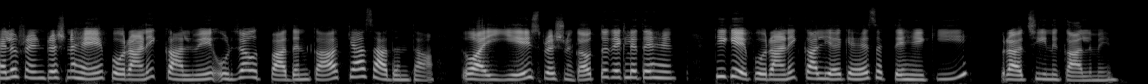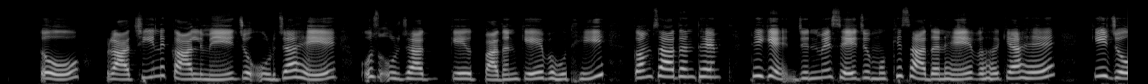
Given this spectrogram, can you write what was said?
हेलो फ्रेंड प्रश्न है, पौराणिक काल में ऊर्जा उत्पादन का क्या साधन था? तो आइए इस प्रश्न का उत्तर देख लेते हैं। ठीक है, पौराणिक काल यह कह सकते हैं कि प्राचीन काल में। तो प्राचीन काल में जो ऊर्जा है, उस ऊर्जा के उत्पादन के बहुत ही कम साधन थे। ठीक है, जिनमें से जो मुख्य साधन है, वह क्या है कि जो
